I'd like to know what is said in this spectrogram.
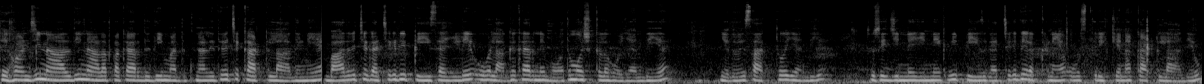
ਤੇ ਹੁਣ ਜੀ ਨਾਲ ਦੀ ਨਾਲ ਆਪਾਂ ਕਰਦ ਦੀ ਮਦਦ ਨਾਲ ਇਹਦੇ ਵਿੱਚ ਕੱਟ ਲਾ ਦੇਣੇ ਆ। ਬਾਅਦ ਵਿੱਚ ਗੱਚਕ ਦੇ ਪੀਸ ਆ ਜਿਹੜੇ, ਉਹ ਅਲੱਗ ਕਰਨੇ ਬਹੁਤ ਮੁਸ਼ਕਲ ਹੋ ਜਾਂਦੀ ਹੈ ਜਦੋਂ ਇਹ ਸਖਤ ਹੋ ਜਾਂਦੀ ਹੈ ਤੁਸੀਂ ਜਿੰਨੇ ਜਿੰਨੇ ਕੁ ਵੀ ਪੀਸ ਗੱਚਕ ਦੇ ਰੱਖਣੇ ਆ, ਉਸ ਤਰੀਕੇ ਨਾਲ ਕੱਟ ਲਾ ਦਿਓ।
